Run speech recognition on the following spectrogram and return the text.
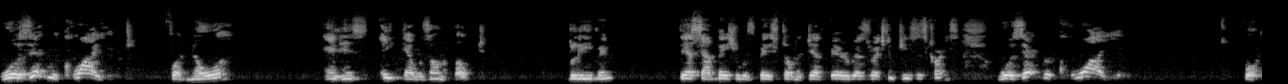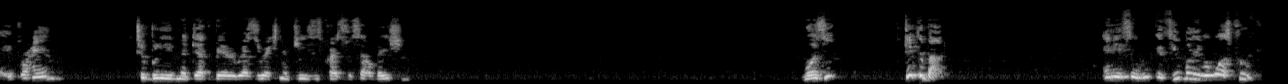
Was that required for Noah and his eight that was on the boat, believing their salvation was based on the death, burial, resurrection of Jesus Christ? Was that required for Abraham to believe in the death, burial, resurrection of Jesus Christ for salvation? Was it? Think about it. And if, if you believe it was, prove it.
